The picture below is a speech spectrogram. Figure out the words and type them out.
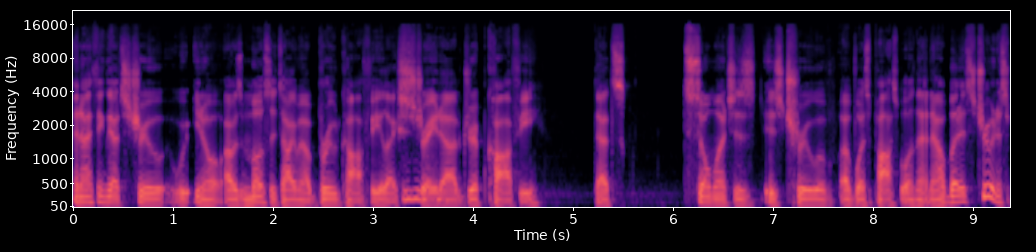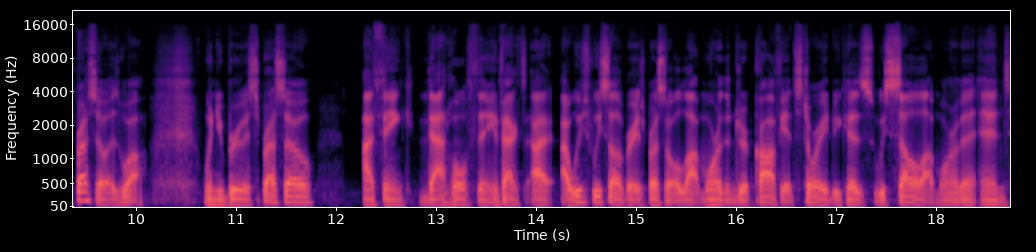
And I think that's true. You know, I was mostly talking about brewed coffee, like mm-hmm. straight up drip coffee. That's so much is is true of, of what's possible in that now, but it's true in espresso as well. When you brew espresso, I think that whole thing. In fact, I, I we we celebrate espresso a lot more than drip coffee at Storied because we sell a lot more of it, and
